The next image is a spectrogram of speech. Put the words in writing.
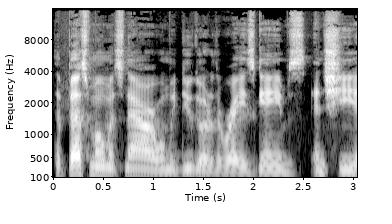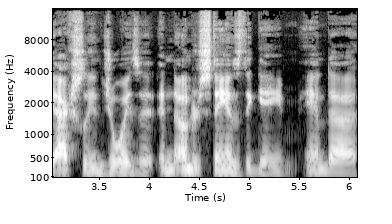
the best moments now are when we do go to the Rays games and she actually enjoys it and understands the game, and uh,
